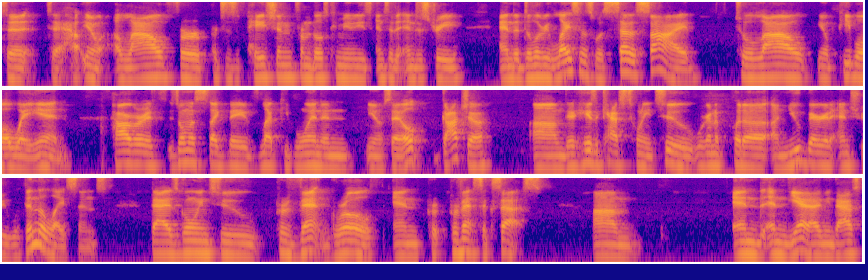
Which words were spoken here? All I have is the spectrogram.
to to help you know allow for participation from those communities into the industry. And the delivery license was set aside to allow you know people a way in. However it's, it's almost like they've let people in and you know say oh gotcha. Um, there, here's a catch 22 we're going to put a, a new barrier to entry within the license that is going to prevent growth and pre- prevent success. Um, and and yeah, I mean that's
